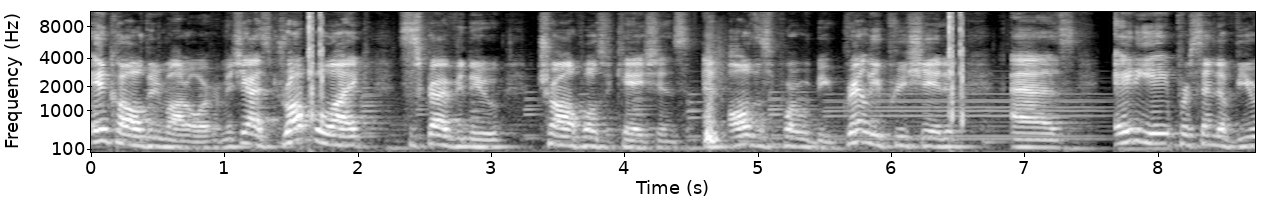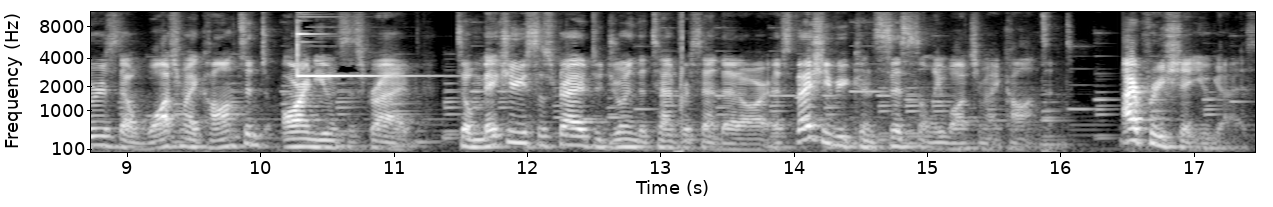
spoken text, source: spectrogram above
in Call of Duty Modern Warfare, make sure you guys drop a like, subscribe if you're new, turn on post notifications, and all the support would be greatly appreciated as 88% of viewers that watch my content aren't even subscribed. So make sure you subscribe to join the 10% that are, especially if you're consistently watching my content. I appreciate you guys.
